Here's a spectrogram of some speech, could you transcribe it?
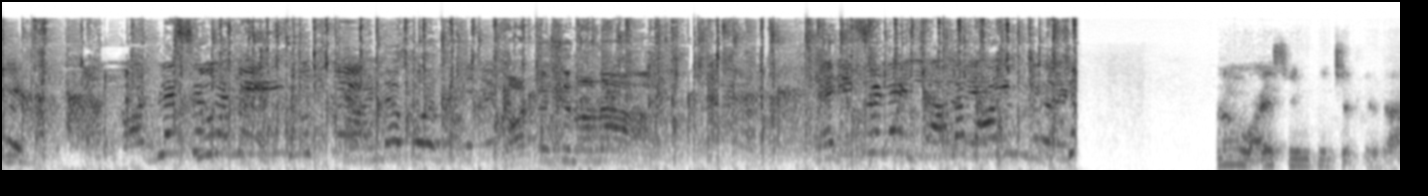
good God bless you తల్లి వండర్ఫుల్ గాడ్ బ్లెస్ యు నాన్న. ఎక్సలెంట్ చాలా బాగుంది వాయిస్ వినిపించట్లేదా?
